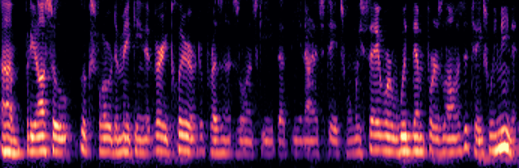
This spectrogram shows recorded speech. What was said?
Um, but he also looks forward to making it very clear to President Zelensky that the United States, when we say we're with them for as long as it takes, we mean it.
